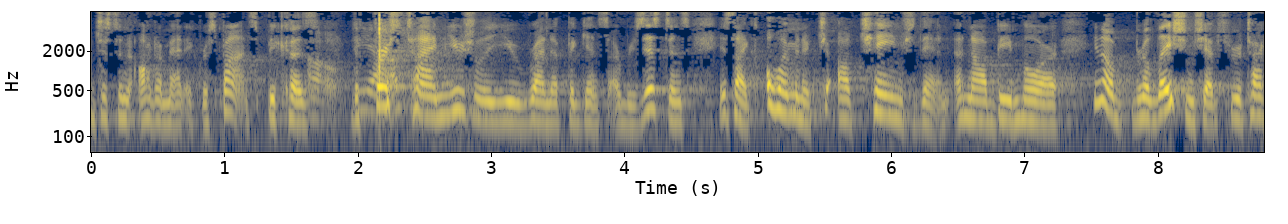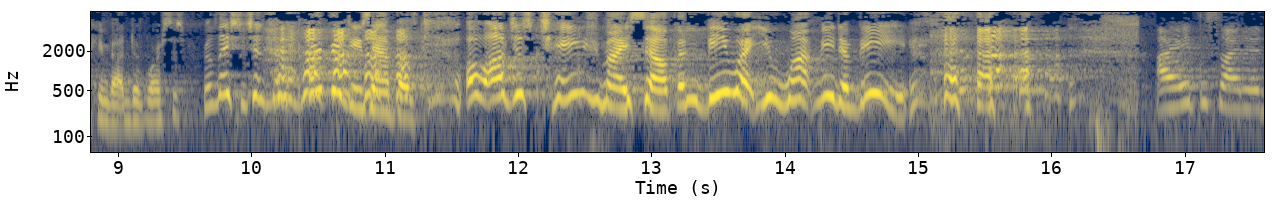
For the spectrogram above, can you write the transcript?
just an automatic response because Oh, the yeah, first okay. time usually you run up against a resistance it's like oh i'm going to ch- i'll change then and i'll be more you know relationships we were talking about divorces relationships are perfect examples oh i'll just change myself and be what you want me to be I decided,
